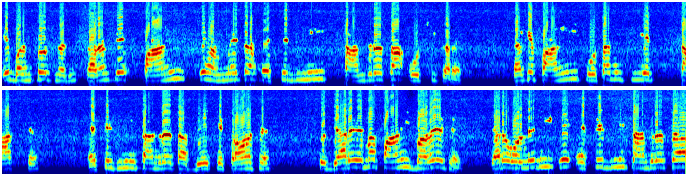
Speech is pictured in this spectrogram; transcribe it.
એ બનતો જ નથી, કારણ કે પાણી એ હંમેશા એસિડની સાંદ્રતા ઓછી કરે. કારણ કે પાણીની પોતાની પીએચ સાત છે એસિડની સાંદ્રતા બે કે ત્રણ છે. તો જ્યારે એમાં પાણી ભરે છે, ત્યારે ઓલરેડી એ એસિડની સાંદ્રતા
